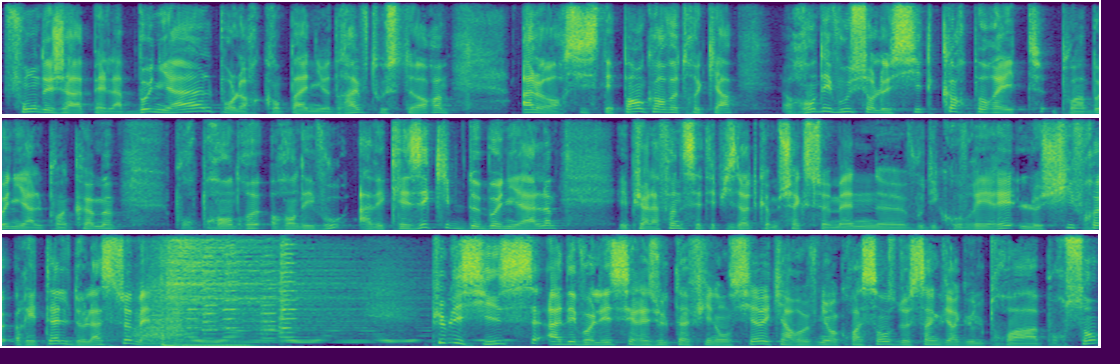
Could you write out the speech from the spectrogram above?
font déjà appel à Bonial pour leur campagne Drive to Store. Alors, si ce n'est pas encore votre cas, rendez-vous sur le site corporate.bonial.com pour prendre rendez-vous avec les équipes de Bonial. Et puis à la fin de cet épisode, comme chaque semaine, vous découvrirez le chiffre retail de la semaine. Publicis a dévoilé ses résultats financiers avec un revenu en croissance de 5,3%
